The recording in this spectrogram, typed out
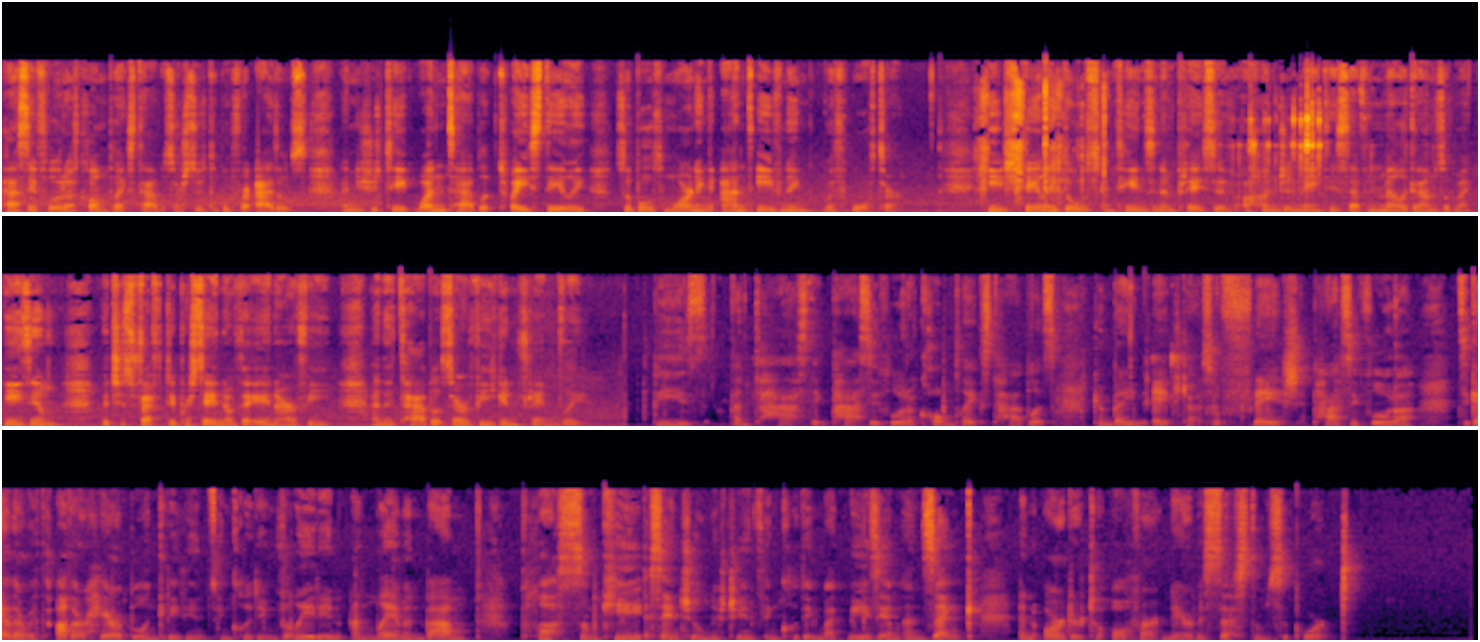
Passiflora complex tablets are suitable for adults and you should take one tablet twice daily, so both morning and evening with water. Each daily dose contains an impressive 187 milligrams of magnesium, which is 50% of the NRV, and the tablets are vegan friendly. These fantastic Passiflora complex tablets combine extracts of fresh Passiflora together with other herbal ingredients including valerian and lemon balm, plus some key essential nutrients including magnesium and zinc in order to offer nervous system support.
